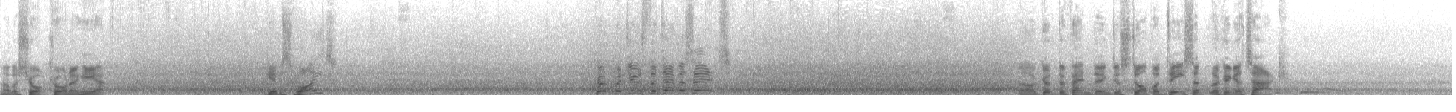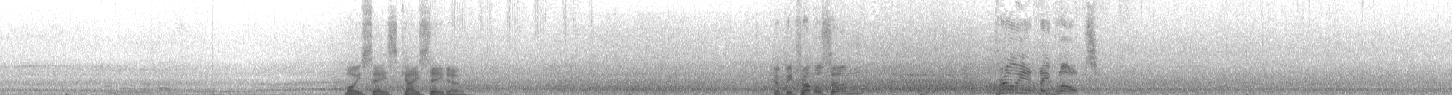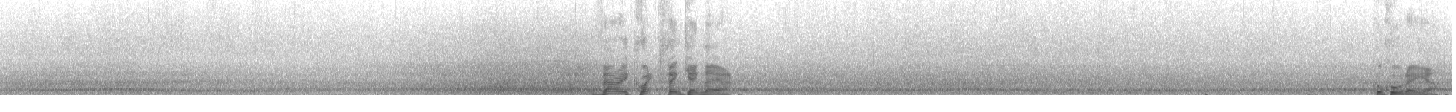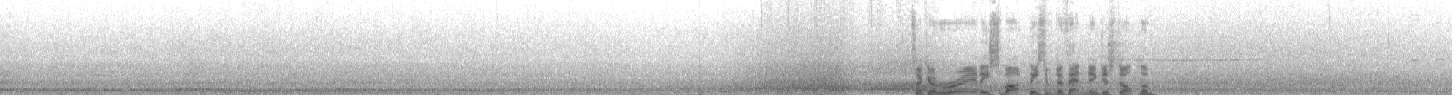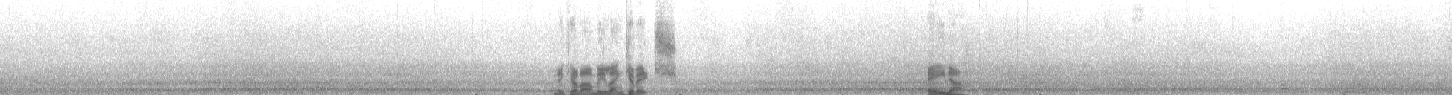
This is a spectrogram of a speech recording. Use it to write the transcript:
Now a short corner here. Gibbs White. Could reduce the deficit. Oh, good defending to stop a decent looking attack. Moises Caicedo. Could be troublesome. Brilliantly blocked. Very quick thinking there. Cucurella. Took a really smart piece of defending to stop them. Nikola Milenkovic. Aina.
